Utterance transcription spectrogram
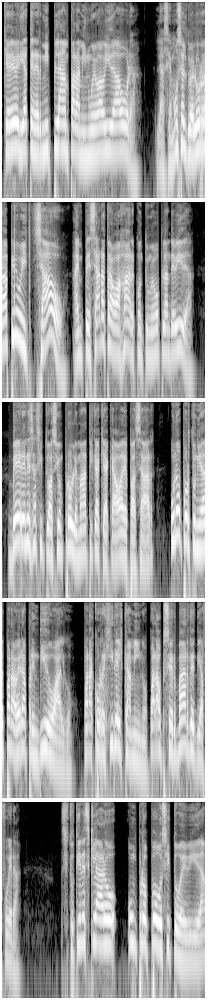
¿Qué debería tener mi plan para mi nueva vida ahora? Le hacemos el duelo rápido y chao, a empezar a trabajar con tu nuevo plan de vida. Ver en esa situación problemática que acaba de pasar una oportunidad para haber aprendido algo, para corregir el camino, para observar desde afuera. Si tú tienes claro un propósito de vida,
